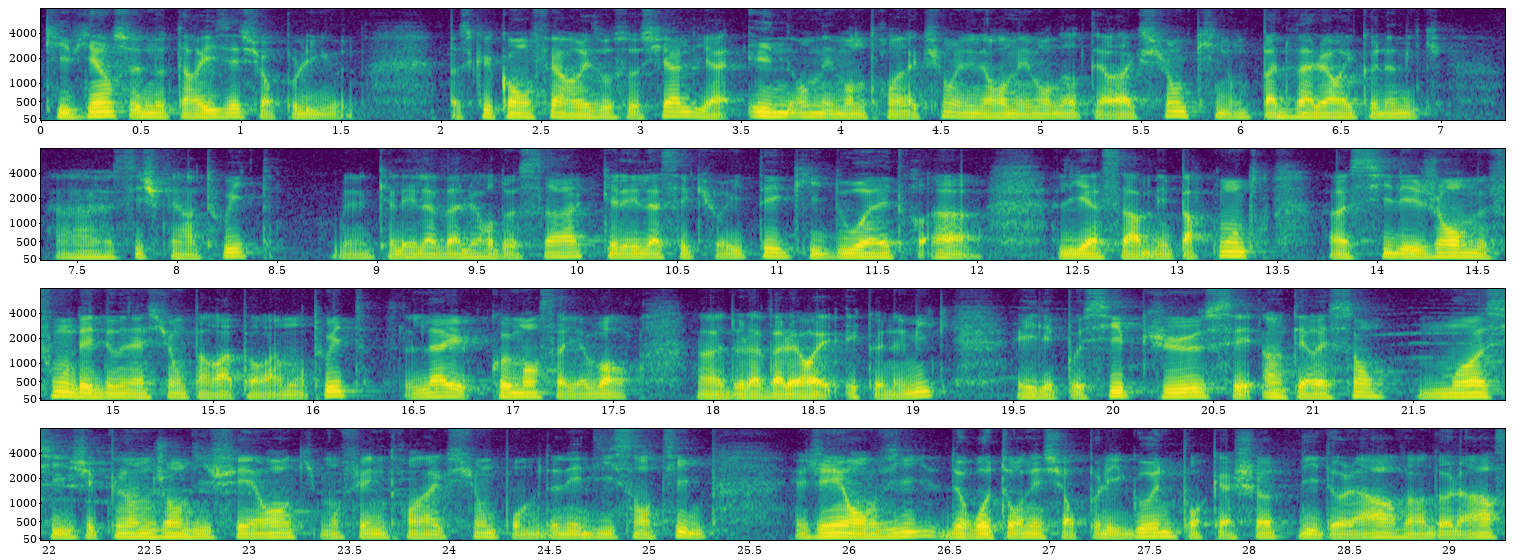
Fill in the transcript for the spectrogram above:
qui vient se notariser sur Polygon. Parce que quand on fait un réseau social, il y a énormément de transactions, énormément d'interactions qui n'ont pas de valeur économique. si je fais un tweet, quelle est la valeur de ça, quelle est la sécurité qui doit être euh, liée à ça? Mais par contre, euh, si les gens me font des donations par rapport à mon tweet, là il commence à y avoir euh, de la valeur économique et il est possible que c'est intéressant. Moi, si j'ai plein de gens différents qui m'ont fait une transaction pour me donner 10 centimes, j'ai envie de retourner sur Polygon pour cash 10 dollars, 20 dollars,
